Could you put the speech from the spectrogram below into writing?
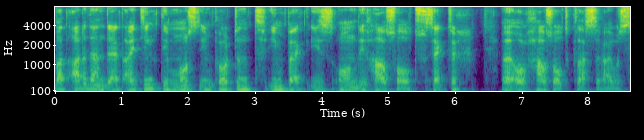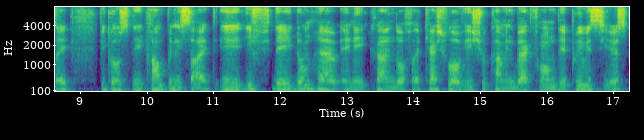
But other than that, I think the most important impact is on the household sector or household cluster, I would say, because the company side, if they don't have any kind of a cash flow issue coming back from the previous years,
